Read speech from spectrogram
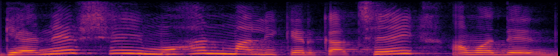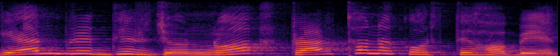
জ্ঞানের সেই মহান মালিকের কাছেই আমাদের জ্ঞান বৃদ্ধির জন্য প্রার্থনা করতে হবে।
